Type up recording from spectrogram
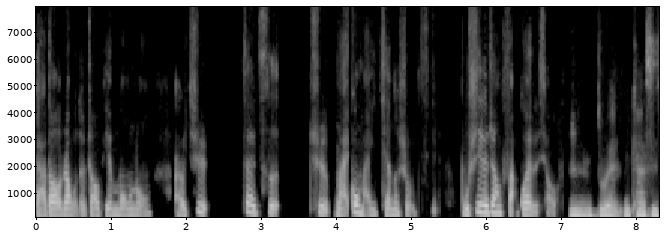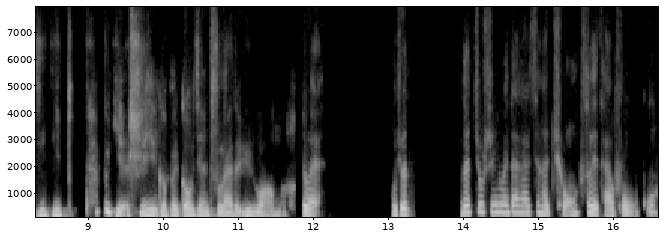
达到让我的照片朦胧而去再次去买购买以前的手机，不是一个这样反过来的消费。嗯，对，你看 CCD，它不也是一个被构建出来的欲望吗？对，我觉得那就是因为大家现在穷，所以才复古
